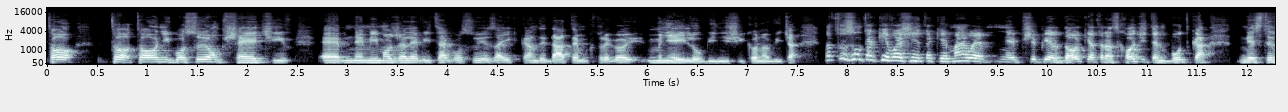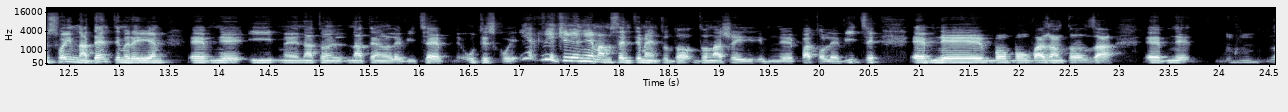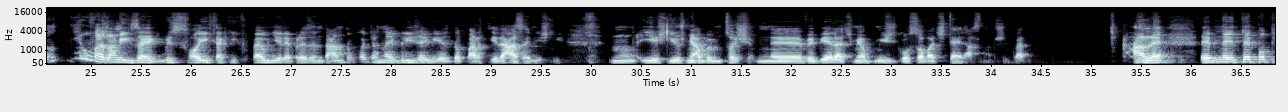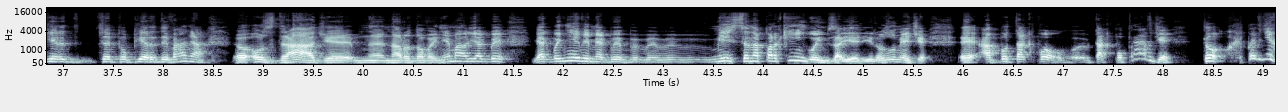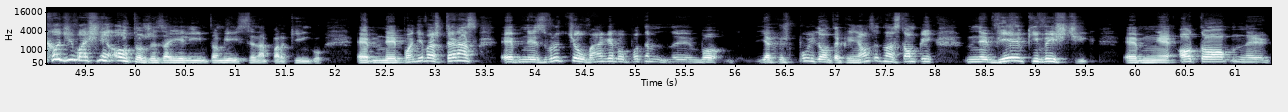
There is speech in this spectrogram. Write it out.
to to, to oni głosują przeciw, mimo że lewica głosuje za ich kandydatem, którego mniej lubi niż Ikonowicza. No to są takie właśnie takie małe przypierdolki, a teraz chodzi ten Budka z tym swoim nadętym ryjem i na, to, na tę lewicę utyskuje. Jak wiecie, ja nie mam sentymentu do, do naszej patolewicy, bo, bo uważam to za no, nie uważam ich za jakby swoich takich w pełni reprezentantów, chociaż najbliżej mi jest do partii razem, jeśli, mm, jeśli już miałbym coś mm, wybierać, miałbym iść głosować teraz na przykład ale te, popier, te popierdywania o zdradzie narodowej nie ma, jakby, jakby nie wiem, jakby miejsce na parkingu im zajęli, rozumiecie? E, a bo tak po, tak po prawdzie, to pewnie chodzi właśnie o to, że zajęli im to miejsce na parkingu. Ponieważ teraz zwróćcie uwagę, bo potem, bo jak już pójdą te pieniądze, to nastąpi wielki wyścig o to,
